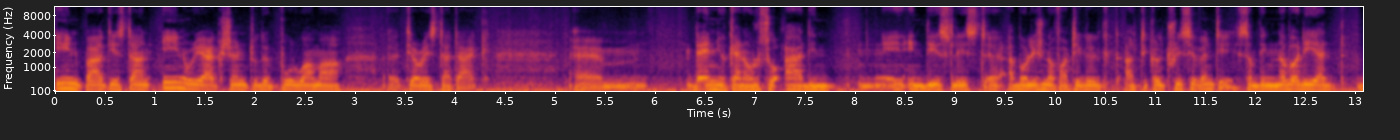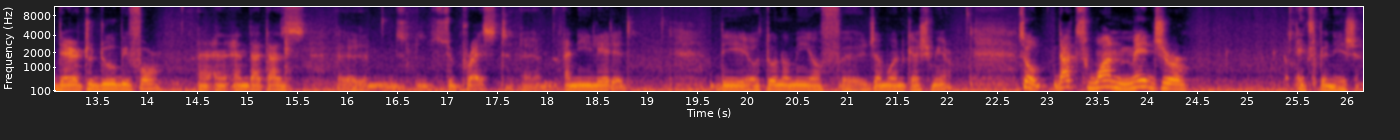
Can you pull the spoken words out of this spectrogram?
in Pakistan in reaction to the Pulwama uh, terrorist attack. Um, then you can also add in in, in this list uh, abolition of Article Article 370, something nobody had dared to do before, and, and that has uh, suppressed, um, annihilated the autonomy of uh, Jammu and Kashmir. So that's one major explanation.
